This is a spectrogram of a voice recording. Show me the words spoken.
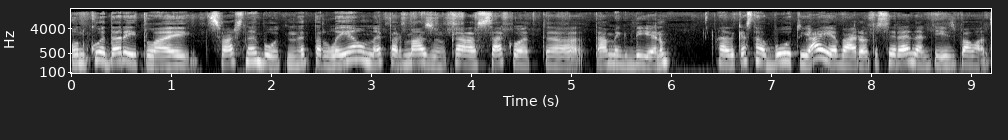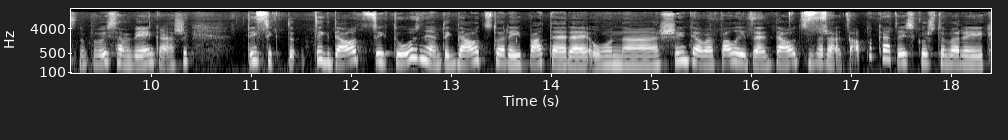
Un ko darīt, lai svars nebūtu ne par lielu, ne par mazu, un kā sekot uh, tam ikdienu. Tad, kas tev būtu jāievēro, tas ir enerģijas līdzsvars. Nu, pavisam vienkārši. Tik, cik, tu, tik daudz, cik tu uzņem, tik daudz tu arī patērē. Un uh, šim tev var palīdzēt daudz dažādas aplikācijas, kuras tu vari uh,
